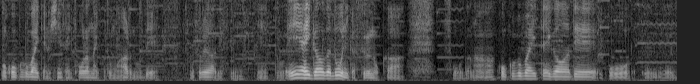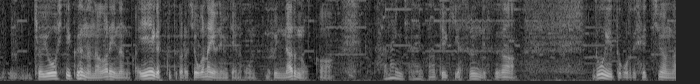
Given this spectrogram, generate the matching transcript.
広告媒体の審査に通らないこともあるのでそれはですね、えーと、AI 側がどうにかするのかそうだな広告媒体側でこう許容していくような流れになるのか AI が作ったからしょうがないよねみたいな風になるのかならないんじゃないのかなという気がするんですがどういうところで折衷案が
